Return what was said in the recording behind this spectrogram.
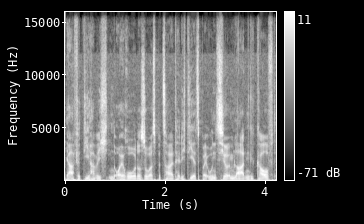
Ja, für die habe ich einen Euro oder sowas bezahlt. Hätte ich die jetzt bei uns hier im Laden gekauft,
